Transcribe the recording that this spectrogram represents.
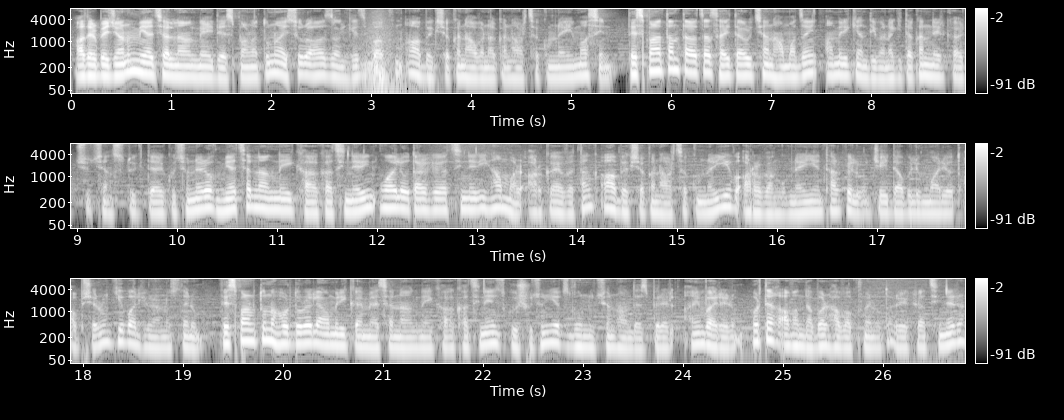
Ադրբեջանում Միացյալ Նահանգների դեսպանատունը այսօր ահազանգեց Բաքվում ահաբեկչական հավանական հարձակումների մասին։ Դեսպանատան տարածած հայտարարության համաձայն ամերիկյան դիվանագիտական ներկայացության ստույգ տեղեկություններով Միացյալ Նահանգների քաղաքացիներին ու այլ օտարերկրացիների համար արկա է վտանգ ահաբեկչական հարձակումների եւ առևանգումների ենթարկվելու JW Marriott ապշերուն եւ այլ հյուրանոցներում։ Դեսպանատունը հորդորել է Ամերիկայի Միացյալ Նահանգների քաղաքացիներին զգուշություն եւ զգոնություն հանդես բերել այն վայրերում, որտեղ ավանդաբար հավաքվում են օտարերկրացիները,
